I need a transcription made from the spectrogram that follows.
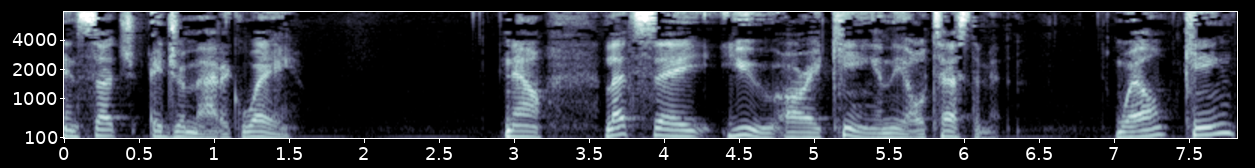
in such a dramatic way? Now, let's say you are a king in the Old Testament. Well, king,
